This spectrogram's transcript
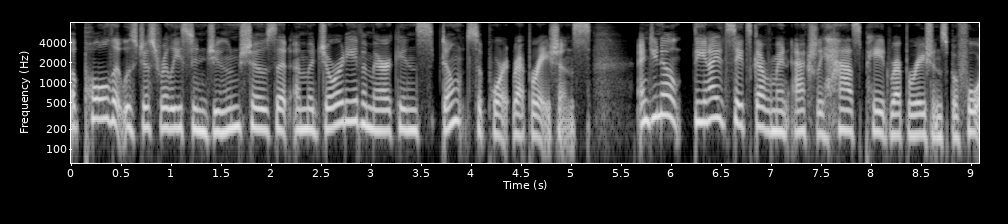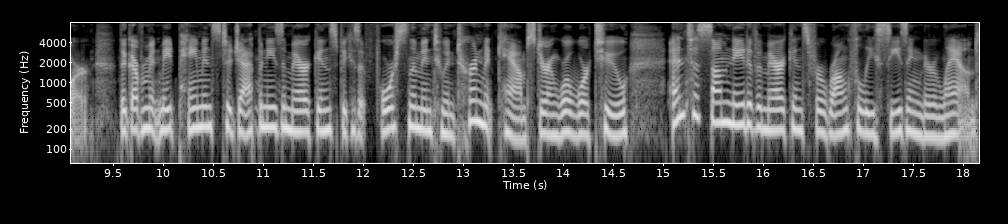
a poll that was just released in June shows that a majority of Americans don't support reparations. And you know, the United States government actually has paid reparations before. The government made payments to Japanese Americans because it forced them into internment camps during World War II, and to some Native Americans for wrongfully seizing their land.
